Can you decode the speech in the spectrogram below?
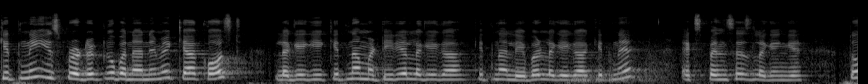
कितनी इस प्रोडक्ट को बनाने में क्या कॉस्ट लगेगी? कितना मटेरियल लगेगा? कितना लेबर लगेगा? कितने एक्सपेंसेस लगेंगे? तो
